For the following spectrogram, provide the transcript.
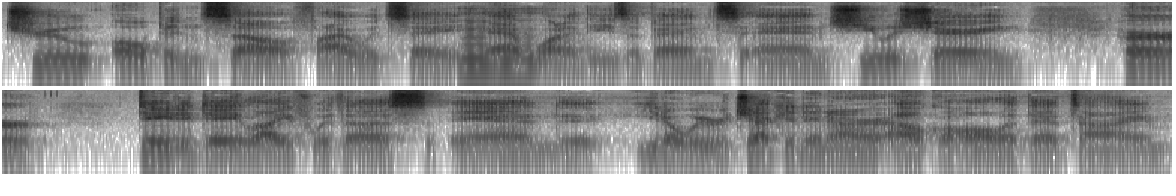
true open self, I would say, at one of these events. And she was sharing her day to day life with us. And, uh, you know, we were checking in our alcohol at that time.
